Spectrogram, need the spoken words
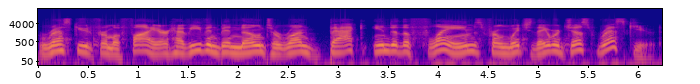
rescued from a fire have even been known to run back into the flames from which they were just rescued.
